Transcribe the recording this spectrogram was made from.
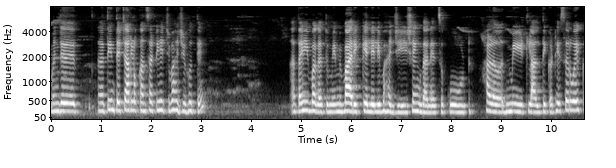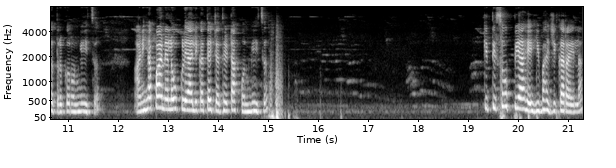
म्हणजे तीन ते चार लोकांसाठी ह्याची भाजी होते. आता ही बघा तुम्ही मी बारीक केलेली भाजी शेंगदाण्याचं कूट हळद मीठ लाल तिखट हे सर्व एकत्र करून घ्यायचं. आणि ह्या पाण्याला उकळी आली का त्याच्यात हे टाकून घ्यायचं. किती सोपी आहे ही भाजी करायला.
